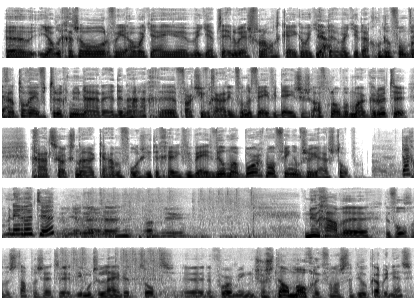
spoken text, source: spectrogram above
Eh, Jan, ik ga zo horen van jou. Wat jij, eh, wat, jij hebt de NOS vooral gekeken, wat, je, Ja. wat je daar goed aan vond. We Ja. gaan toch even terug nu naar Den Haag. Eh, fractievergadering van de VVD is dus afgelopen. Mark Rutte gaat straks naar Kamervoorzitter Gerry Verbeet. Wilma Borgman ving hem zojuist op. Dag meneer Rutte. Rutte, wat nu? Nu gaan we de volgende stappen zetten. Die moeten leiden tot eh, de vorming zo snel mogelijk van een stabiel kabinet.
